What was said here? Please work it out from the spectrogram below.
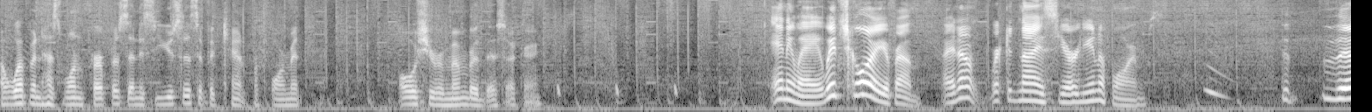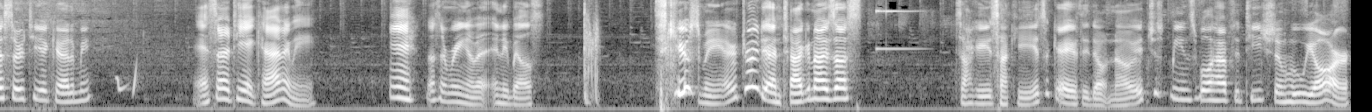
A weapon has one purpose and is useless if it can't perform it. Oh, she remembered this, okay. Anyway, which school are you from? I don't recognize your uniforms. The, the SRT Academy. SRT Academy? Eh, doesn't ring any bells. Excuse me, are you trying to antagonize us? Saki, Saki, it's okay if they don't know. It just means we'll have to teach them who we are.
